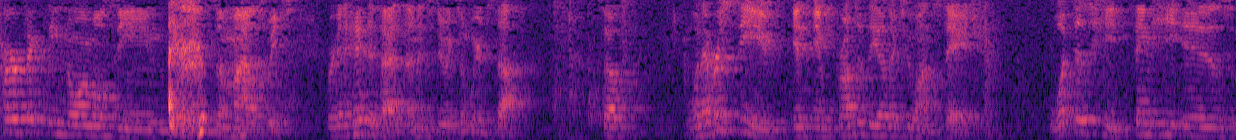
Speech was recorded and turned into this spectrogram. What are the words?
perfectly normal scene with some mild tweaks. We're gonna hypnotize them into doing some weird stuff. So, whenever Steve is in front of the other two on stage, what does he think he is,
